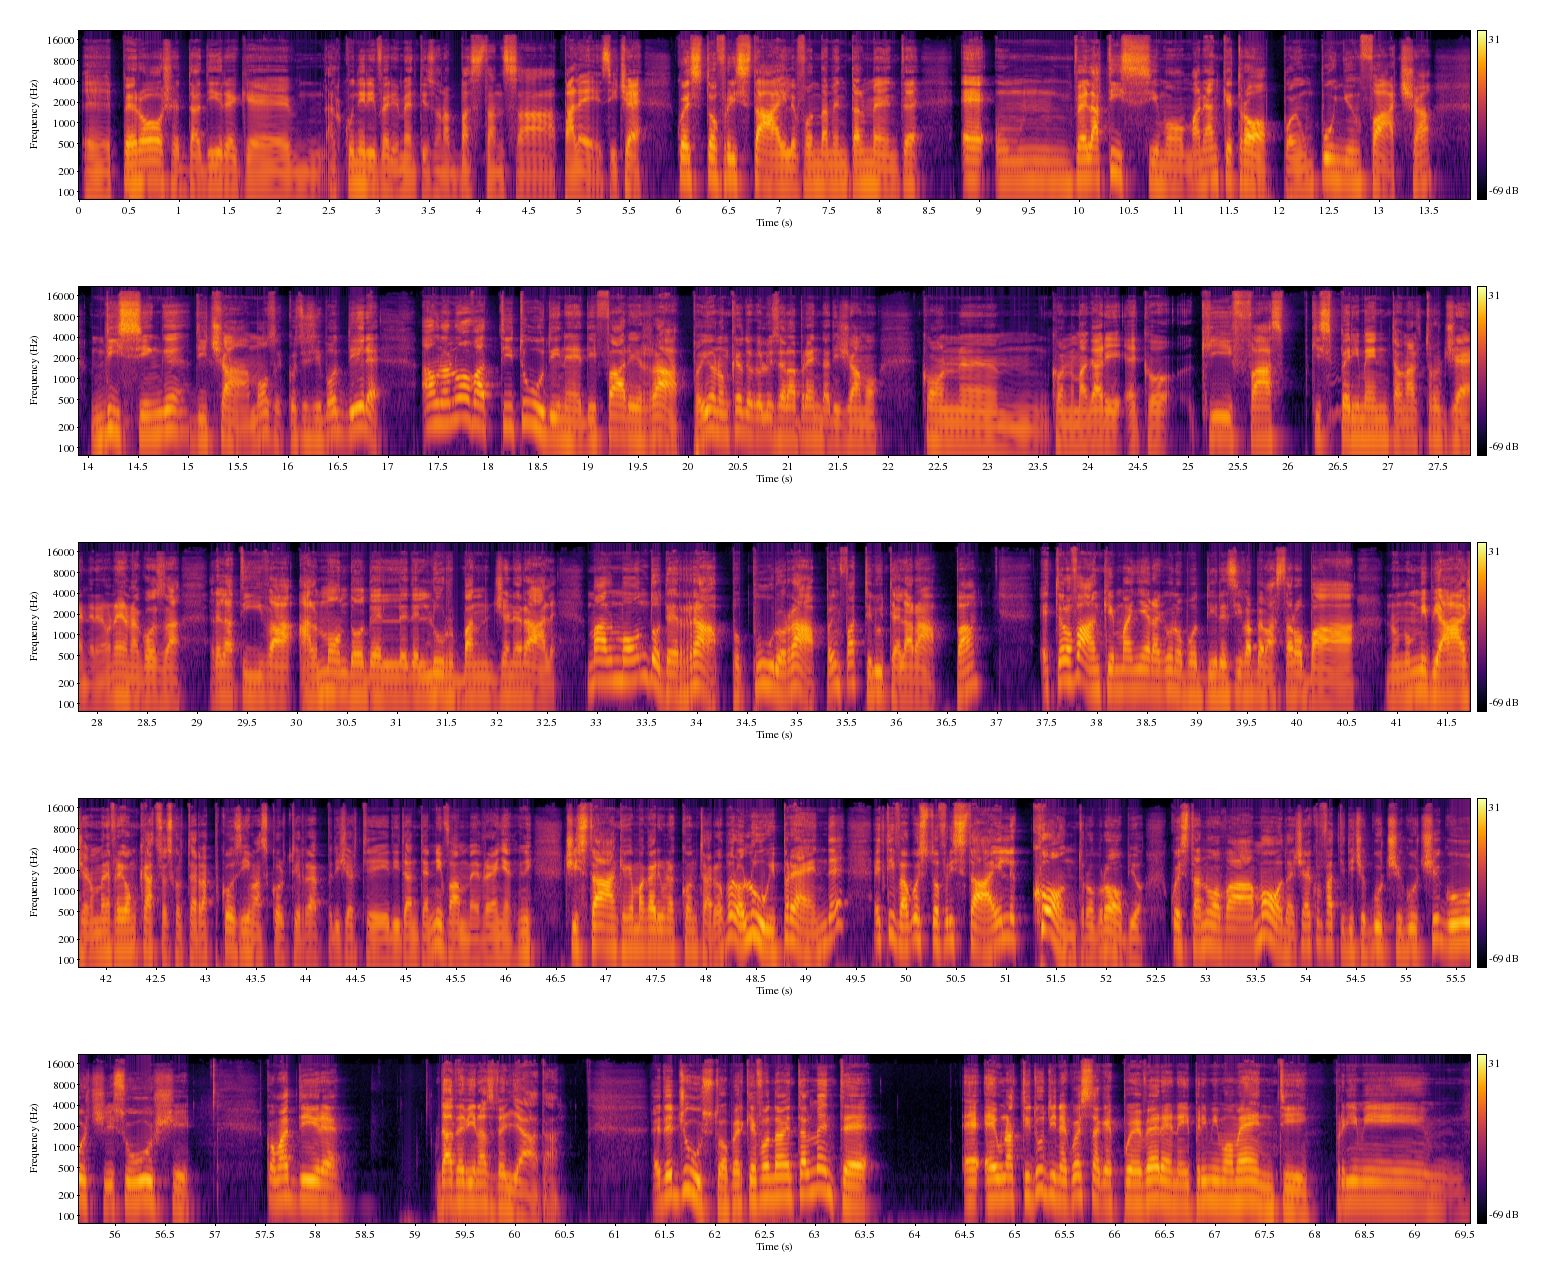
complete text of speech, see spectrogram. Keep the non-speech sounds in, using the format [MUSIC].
Eh, però c'è da dire che mh, mm, alcuni riferimenti sono abbastanza palesi. Cioè, questo freestyle fondamentalmente è un velatissimo, ma neanche troppo, è un pugno in faccia, un dissing, diciamo, se così si può dire, ha una nuova attitudine di fare il rap. Io non credo che lui se la prenda, diciamo, con, ehm, con magari, ecco, chi fa chi sperimenta un altro genere, non è una cosa relativa al mondo del, dell'urban generale, ma al mondo del rap, puro rap. Infatti lui te la rappa e te lo fa anche in maniera che uno può dire: Sì, vabbè, ma sta roba non, non mi piace, non me ne frega un cazzo ascoltare il rap così, ma ascolto il rap di certi di tanti anni fa, me ne frega niente. Quindi ci sta anche che magari uno è contrario. Però lui prende e ti fa questo freestyle contro proprio questa nuova moda. Cioè, infatti dice Gucci, Gucci, Gucci, sushi. Come a dire, datevi una svegliata. Ed è giusto perché fondamentalmente è, è un'attitudine questa che puoi avere nei primi momenti, primi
